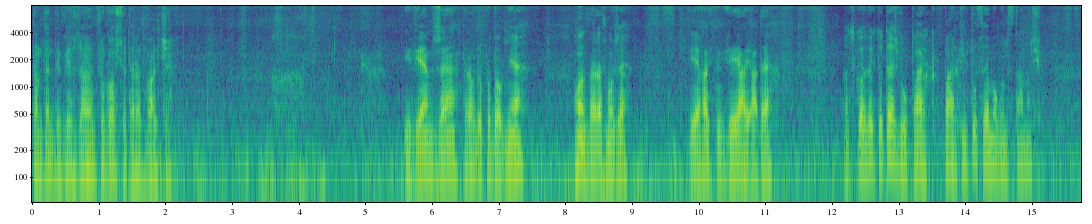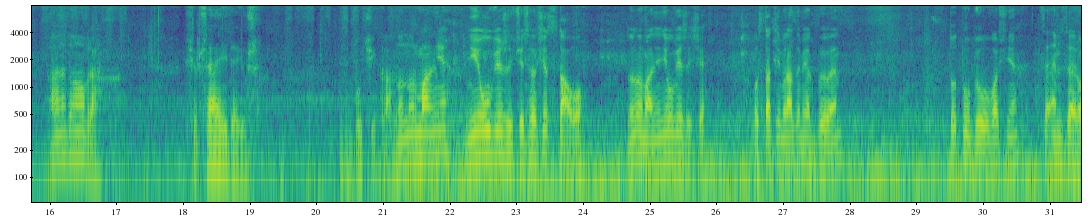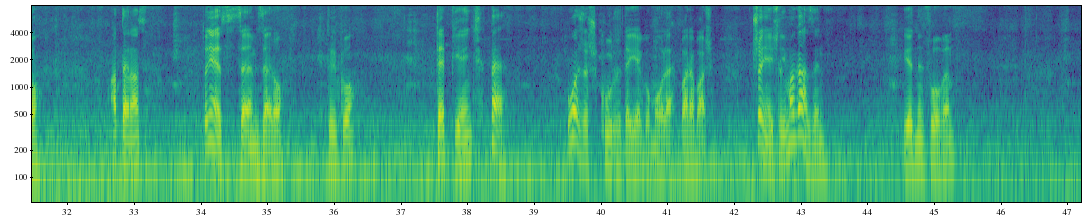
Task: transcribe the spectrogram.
tamtędy wjeżdżałem, co gościu teraz walczy. I wiem, że prawdopodobnie on zaraz może jechać tu, gdzie ja jadę. Aczkolwiek tu też był park, parking, tu sobie mogłem stanąć. Ale dobra, się przejdę już z bucika. No normalnie nie uwierzycie, co się stało. No normalnie nie uwierzycie. Ostatnim razem jak byłem, to tu było właśnie CM0, a teraz to nie jest CM0, tylko T5P. Łożesz kurde jego mole, barabasz. Przenieśli magazyn. Jednym słowem.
